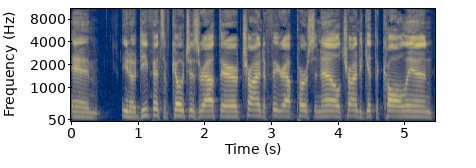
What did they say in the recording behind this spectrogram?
And you know, defensive coaches are out there trying to figure out personnel, trying to get the call in,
